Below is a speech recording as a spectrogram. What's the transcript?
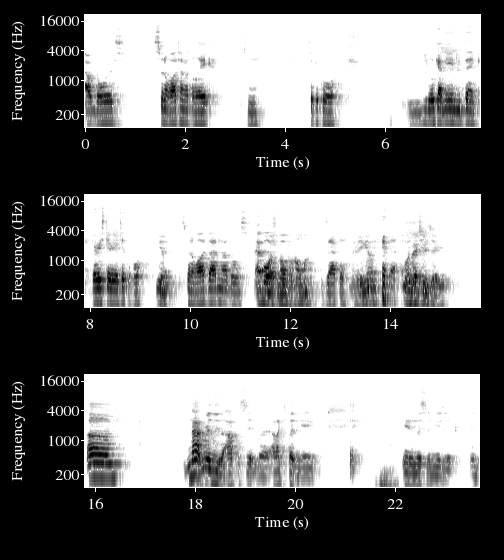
outdoors. Spend a lot of time at the lake. It's me. Typical. You look at me and you think very stereotypical. Yep. Spent a lot of time outdoors. That boy's from Oklahoma. Exactly. There you go. What about you, Xavier? Um, not really the opposite, but I like to play the game and listen to music and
